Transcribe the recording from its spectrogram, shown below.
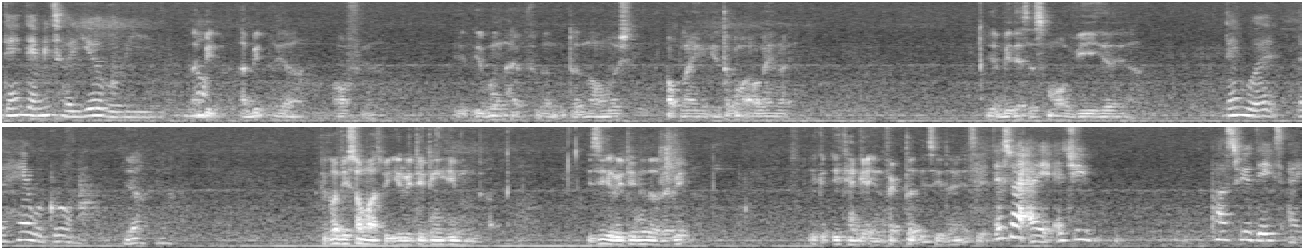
Then that means her ear will be A bit, a bit, yeah, off. Yeah. It, it won't have the, the normal outline. You're talking about outline, right? Yeah, but there's a small V here, yeah. Then will the hair will grow. Yeah, yeah. Because this one must be irritating him. Is he irritating the rabbit? It, it can get infected, you see there, you see? That's why I actually past few days I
